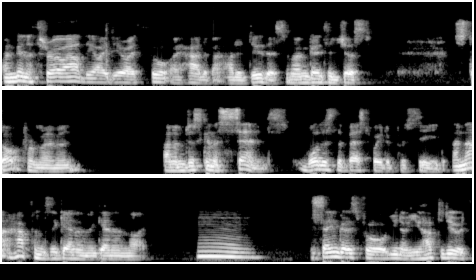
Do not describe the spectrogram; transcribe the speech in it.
I'm going to throw out the idea I thought I had about how to do this, and I'm going to just stop for a moment, and I'm just going to sense what is the best way to proceed. And that happens again and again in life. Mm. The same goes for you know you have to do it.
